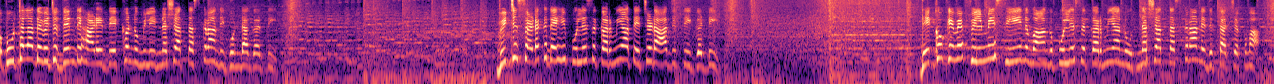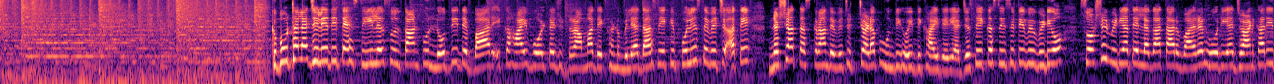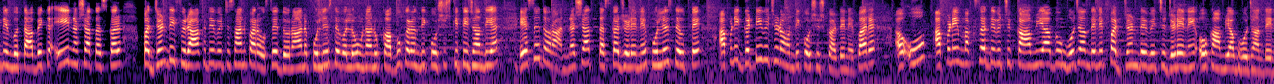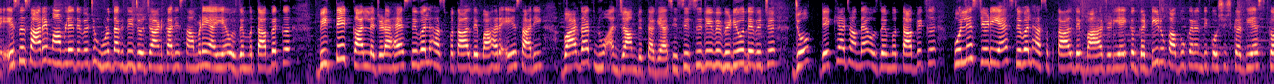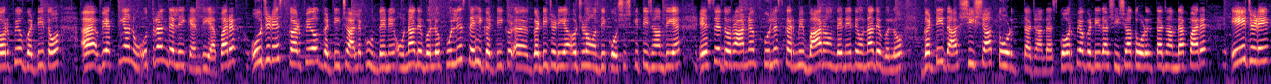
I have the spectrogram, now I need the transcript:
ਕਪੂਰਥਲਾ ਦੇ ਵਿੱਚ ਦਿਨ ਦਿਹਾੜੇ ਦੇਖਣ ਨੂੰ ਮਿਲੀ ਨਸ਼ਾ ਤਸਕਰਾਂ ਦੀ ਗੁੰਡਾਗਰਦੀ। ਵਿੱਚ ਸੜਕ ਦੇ ਹੀ ਪੁਲਿਸ ਕਰਮੀਆਂ ਤੇ ਚੜਾ ਦਿੱਤੀ ਗੱਡੀ। ਦੇਖੋ ਕਿਵੇਂ ਫਿਲਮੀ ਸੀਨ ਵਾਂਗ ਪੁਲਿਸ ਕਰਮੀਆਂ ਨੂੰ ਨਸ਼ਾ ਤਸਕਰਾਂ ਨੇ ਦਿੱਤਾ ਚਕਮਾ ਕਪੂਰਥਲਾ ਜ਼ਿਲ੍ਹੇ ਦੀ ਤਹਿਸੀਲ ਸੁਲਤਾਨਪੁਰ ਲੋਧੀ ਦੇ ਬਾਹਰ ਇੱਕ ਹਾਈ ਵੋਲਟੇਜ ਡਰਾਮਾ ਦੇਖਣ ਨੂੰ ਮਿਲਿਆ। ਦੱਸਦੇ ਕਿ ਪੁਲਿਸ ਦੇ ਵਿੱਚ ਅਤੇ ਨਸ਼ਾ ਤਸਕਰਾਂ ਦੇ ਵਿੱਚ ਝੜਪ ਹੁੰਦੀ ਹੋਈ ਦਿਖਾਈ ਦੇ ਰਹੀ ਹੈ, ਜਿਸ ਦੀ ਇੱਕ ਸੀਸੀਟੀਵੀ ਵੀਡੀਓ ਸੋਸ਼ਲ ਮੀਡੀਆ ਤੇ ਲਗਾਤਾਰ ਵਾਇਰਲ ਹੋ ਰਹੀ ਹੈ। ਜਾਣਕਾਰੀ ਦੇ ਮੁਤਾਬਿਕ ਇਹ ਨਸ਼ਾ ਤਸਕਰ ਭੱਜਣ ਦੀ ਫਿਰਾਕ ਦੇ ਵਿੱਚ ਸਨ, ਪਰ ਉਸੇ ਦੌਰਾਨ ਪੁਲਿਸ ਦੇ ਵੱਲੋਂ ਉਹਨਾਂ ਨੂੰ ਕਾਬੂ ਕਰਨ ਦੀ ਕੋਸ਼ਿਸ਼ ਕੀਤੀ ਜਾਂਦੀ ਹੈ। ਇਸੇ ਦੌਰਾਨ ਨਸ਼ਾ ਤਸਕਰ ਜਿਹੜੇ ਨੇ ਪੁਲਿਸ ਦੇ ਉੱਤੇ ਆਪਣੀ ਗੱਡੀ ਵਿੱਚ ਚੜਾਉਣ ਦੀ ਕੋਸ਼ਿਸ਼ ਕਰਦੇ ਨੇ, ਪਰ ਉਹ ਆਪਣੇ ਮਕਸਦ ਦੇ ਵਿੱਚ ਕਾਮਯਾਬ ਹੋ ਜਾਂਦੇ ਨੇ, ਭੱਜਣ ਦੇ ਵਿੱਚ ਜਿਹੜੇ ਨੇ, ਉਹ ਕਾਮਯਾਬ ਹੋ ਜਾਂਦੇ ਨੇ। ਇਸ ਸਾਰੇ ਮਾਮਲੇ ਦੇ ਵਿੱਚ ਹੁਣ ਤੱਕ ਦੀ ਜੋ ਜਾਣਕਾਰੀ ਸਾਹਮਣੇ ਆਈ ਹੈ, ਉਸ ਦੇ ਮੁਤਾਬਕ ਬੀਤੇ ਕੱਲ ਜਿਹੜਾ ਹੈ, ਸਿਵਲ ਹਸਪਤਾਲ ਦੇ ਬਾਹਰ ਇਹ ਸਾਰੀ ਵਾਰਦਾਤ ਨੂੰ ਅੰਜਾਮ ਦਿੱਤਾ ਗਿਆ ਸੀ। ਸੀਸੀਟੀਵੀ ਵੀਡੀਓ ਦੇ ਵਿੱਚ ਜੋ ਦੇਖਿਆ ਜਾਂਦਾ ਹੈ, ਉਸ ਦੇ ਮੁਤਾਬਕ ਪੁਲਿਸ ਜਿਹੜੀ ਹੈ, ਸਿਵਲ ਹਸਪਤਾਲ ਦੇ ਬਾਹਰ ਜਿਹੜੀ ਹੈ, ਇੱਕ ਗੱਡੀ ਨੂੰ ਕਾਬੂ ਕਰਨ ਦੀ ਕੋਸ਼ਿਸ਼ ਕਰਦੀ ਹੈ। ਸਕਾਰਪੀਓ ਗੱਡੀ ਤੋਂ ਵਿਅਕਤੀਆਂ ਨੂੰ ਉਤਰਨ ਦੇ ਲਈ ਕਹਿੰਦੀ ਹੈ। ਪਰ ਉਹ ਜਿਹੜੇ ਸਕਾਰਪੀਓ ਗੱਡੀ ਚਾਲਕ ਹੁੰਦੇ ਨੇ, ਉਹਨਾਂ ਦੇ ਵੱਲੋਂ ਪੁਲਿਸ ਤੇ ਹੀ ਗੱਡੀ ਗੱਡੀ ਜਿਹੜੀ ਹੈ ਉਹ ਚੜਾਉਣ ਦੀ ਕੋਸ਼ਿਸ਼ ਕੀਤੀ ਜਾਂਦੀ ਹੈ। ਇਸੇ ਦੌਰਾਨ ਪੁਲਿਸ ਕਰਮੀ ਬਾਹਰ ਆਉਂਦੇ ਨੇ ਤੇ ਉਹਨਾਂ ਦੇ ਵੱਲੋਂ ਗੱਡੀ ਦਾ ਸ਼ੀਸ਼ਾ ਤੋੜ ਦਿੱਤਾ ਜਾਂਦਾ ਹੈ। ਸਕਾਰਪੀਓ ਗੱਡੀ ਦਾ ਸ਼ੀਸ਼ਾ ਤੋੜ ਦਿੱਤਾ ਜਾਂਦਾ ਪਰ ਇਹ ਜਿਹੜੇ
